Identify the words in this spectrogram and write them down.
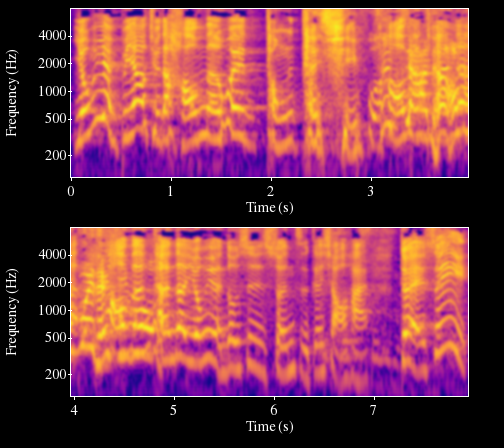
永远不要觉得豪门会疼疼媳妇，豪门的豪门不会疼媳妇，豪门疼的永远都是孙子跟小孩。对，所以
